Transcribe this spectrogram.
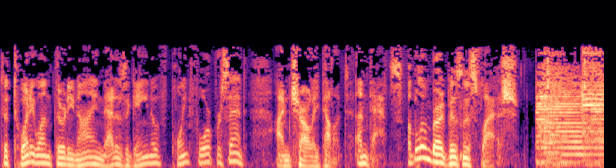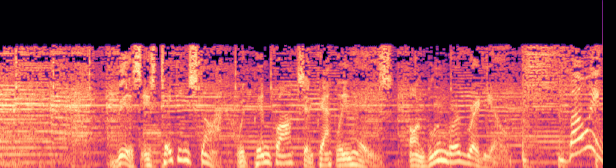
to 2139. That is a gain of 0.4%. I'm Charlie Pellet, and that's a Bloomberg Business Flash. This is Taking Stock with Pimm Fox and Kathleen Hays on Bloomberg Radio. Boeing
